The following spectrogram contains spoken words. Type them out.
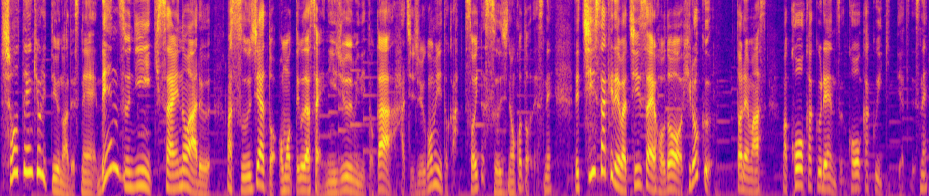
焦点距離っていうのはですね、レンズに記載のある、まあ、数字やと思ってください。20mm とか 85mm とか、そういった数字のことをですね。で、小さければ小さいほど広く取れます。まあ、広角レンズ、広角域ってやつですね。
